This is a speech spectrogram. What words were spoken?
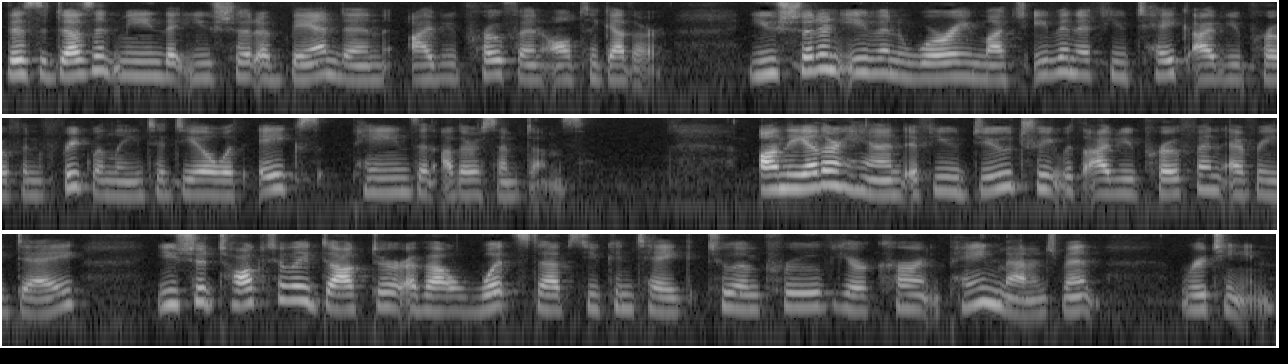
this doesn't mean that you should abandon ibuprofen altogether. You shouldn't even worry much even if you take ibuprofen frequently to deal with aches, pains, and other symptoms. On the other hand, if you do treat with ibuprofen every day, you should talk to a doctor about what steps you can take to improve your current pain management routine.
